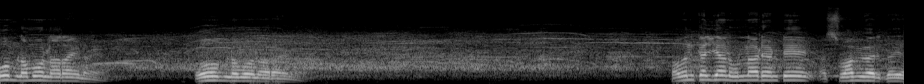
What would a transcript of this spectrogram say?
ఓం నమో నారాయణ ఓం నమో నారాయణ. పవన్ కళ్యాణ్ ఉన్నాడు అంటే ఆ స్వామివారి దయ.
